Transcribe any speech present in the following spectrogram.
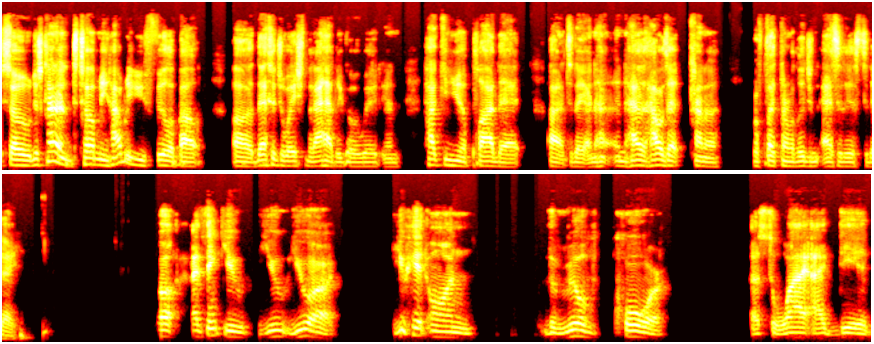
so, just kind of tell me, how do you feel about uh, that situation that I had to go with, and how can you apply that uh, today, and and how how does that kind of reflect on religion as it is today? Well, I think you you you are you hit on the real core as to why I did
